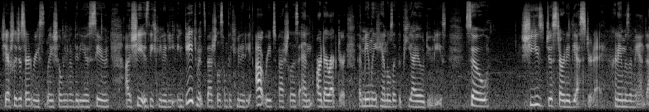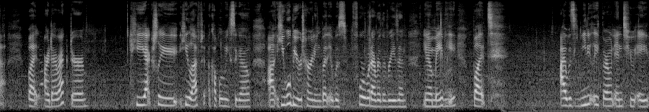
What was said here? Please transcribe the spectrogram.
She actually just started recently. She'll be in a video soon. Uh, she is the community engagement specialist. I'm the community outreach specialist and our director that mainly handles like the PIO duties. So she's just started yesterday. Her name is Amanda. But our director, he actually he left a couple of weeks ago uh, he will be returning but it was for whatever the reason you know maybe but I was immediately thrown into a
